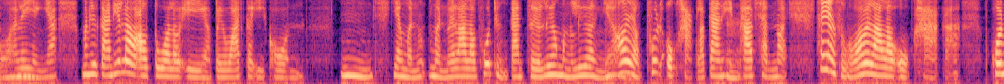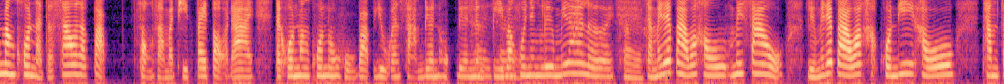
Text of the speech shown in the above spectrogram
อือะไรอมย่างเงี้ย มันคือการที่เราเอาตัวเราเองอะไปวัดกับอีกคน อืม อย่างเหมือนเหมือนเวลาเราพูดถึงการเจอเรื่องบางเรื่องอย่างอืเงี้ยอ้อมอย่างพูดอกหักแล้วกันเห็นอาภาพชัดหน่อย ถ้าอย่างสมมุติว่าเวลาเราอกหักอะคนบางคนอาจจะเศร้าสักแบบ 2-3อาทิตย์ไปต่อได้ แต่คนบางคนโอ้โฮแบบอยู่กัน3เดือน6เดือนใ1ปีช่บางคนยังลืมไม่ได้เลยๆใช่แต่ค่ะไม่ได้แปลว่าเขาไม่เศร้า หรือไม่ได้แปลว่าขคนที่เขาทำใจ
